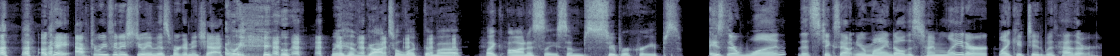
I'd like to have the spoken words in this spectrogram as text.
okay, after we finish doing this, we're gonna check. we, we have got to look them up. Like, honestly, some super creeps. Is there one that sticks out in your mind all this time later, like it did with Heather?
